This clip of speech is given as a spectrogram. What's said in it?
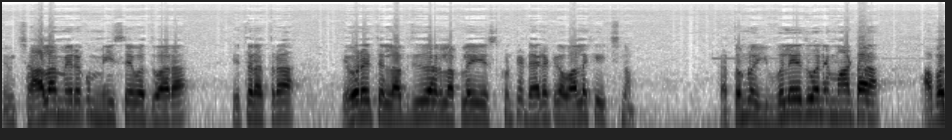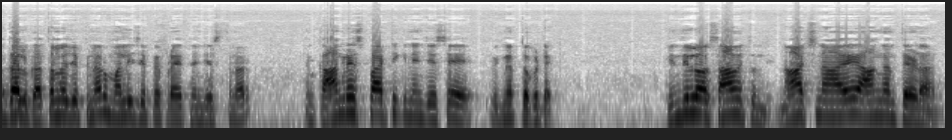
మేము చాలా మేరకు మీ సేవ ద్వారా ఇతరత్ర ఎవరైతే లబ్ధిదారులు అప్లై చేసుకుంటే డైరెక్ట్గా వాళ్ళకే ఇచ్చినాం. గతంలో ఇవ్వలేదు అనే మాట అబద్దాలు గతంలో చెప్పినారు మళ్ళీ చెప్పే ప్రయత్నం చేస్తున్నారు. నేను కాంగ్రెస్ పార్టీకి నేను చేసే విజ్ఞప్తి ఒకటే. హిందీలో సామెత ఉంది నాచినాయే ఆంగం తేడా అని.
